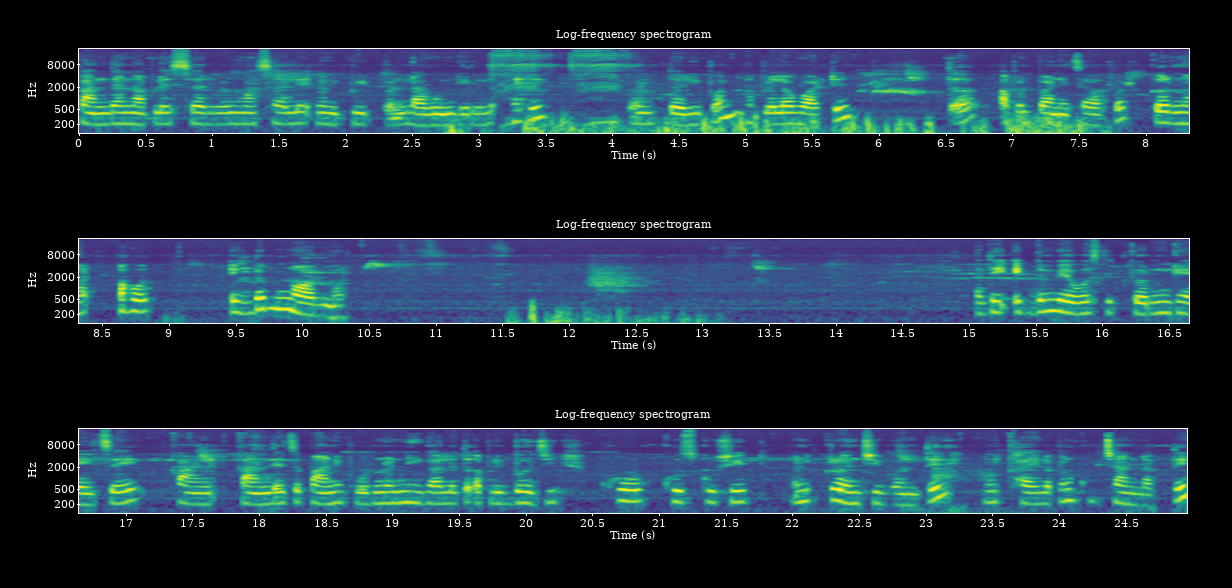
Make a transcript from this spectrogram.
कांद्यांना आपले सर्व मसाले आणि पीठ पण लागून गेलेलं आहे. पण तरी पण आपल्याला वाटेल तर आपण पाण्याचा वापर करणार आहोत. एकदम नॉर्मल. आधी एकदम व्यवस्थित करून घ्यायचं आहे. कां कांद्याचं पाणी पूर्ण निघालं तर आपली भजी खूप खुसखुशीत आणि क्रंची बनते आणि खायला पण खूप छान लागते.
